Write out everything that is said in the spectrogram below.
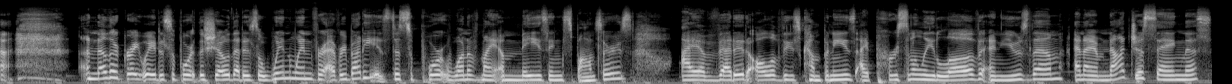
Another great way to support the show that is a win win for everybody is to support one of my amazing sponsors. I have vetted all of these companies. I personally love and use them. And I am not just saying this,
